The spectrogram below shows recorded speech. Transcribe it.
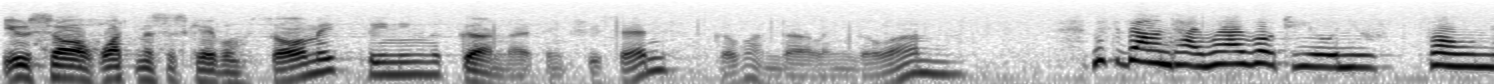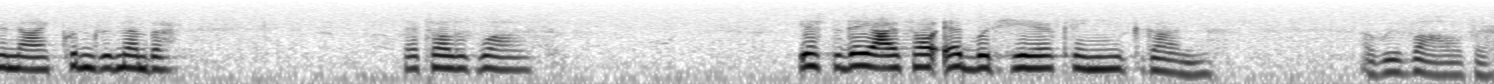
You saw what, Mrs. Cable? Saw me cleaning the gun, I think she said. Go on, darling, go on. Mr. Valentine, when I wrote to you and you phoned and I couldn't remember, that's all it was. Yesterday I saw Edward here cleaning a gun, a revolver.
